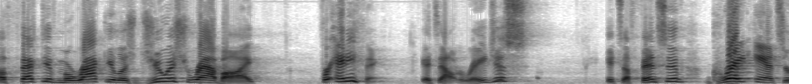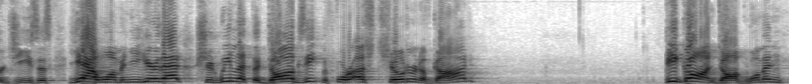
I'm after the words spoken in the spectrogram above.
effective, miraculous Jewish rabbi for anything. It's outrageous. It's offensive. Great answer, Jesus. Yeah, woman, you hear that? Should we let the dogs eat before us children of God? Be gone, dog woman.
